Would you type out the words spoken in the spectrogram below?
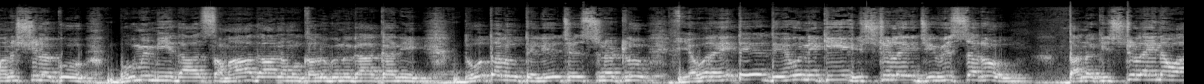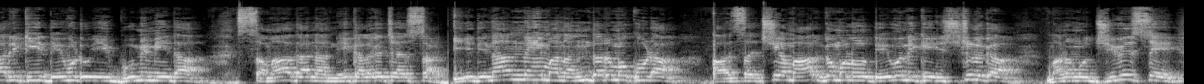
మనుషులకు భూమి మీద సమాధానము కలుగునుగా కానీ దూతలు తెలియచేస్తున్నట్లు ఎవరైతే దేవునికి ఇష్టులై జీవిస్తారో తనకిష్టులైన వారికి దేవుడు ఈ భూమి మీద సమాధానాన్ని కలగచేస్తాడు. ఈ దినాన్ని మనందరము కూడా ఆ సత్య మార్గములో దేవునికి ఇష్టలుగా మనము జీవిస్తే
